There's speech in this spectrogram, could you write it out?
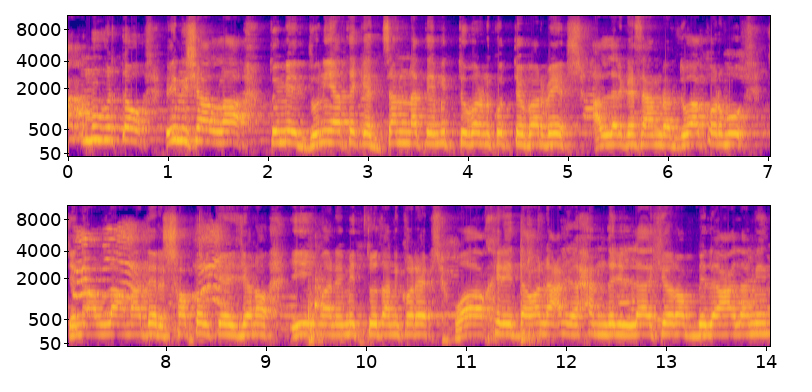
আগ মুহূর্তেও ইনশাআল্লাহ তুমি দুনিয়া থেকে জান্নাতে মৃত্যুবরণ করতে পারবে। আল্লাহর কাছে আমরা দোয়া করব যেন আল্লাহ আমাদের সকলকে যেন ইমানে মৃত্যুদান করে। ওয়াখির দাওয়ানা আলহামদুলিল্লাহ রব্বিল আলামিন।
